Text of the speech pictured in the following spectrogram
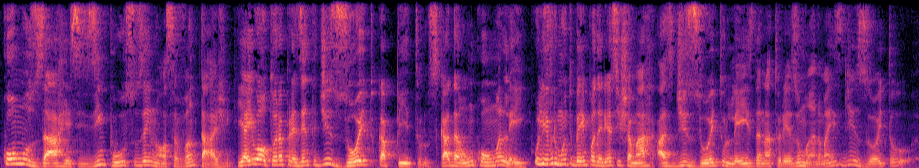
como usar esses impulsos em nossa vantagem. E aí o autor apresenta 18 capítulos, cada um com uma lei. O livro muito bem poderia se chamar As 18 Leis da Natureza Humana, mas 18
